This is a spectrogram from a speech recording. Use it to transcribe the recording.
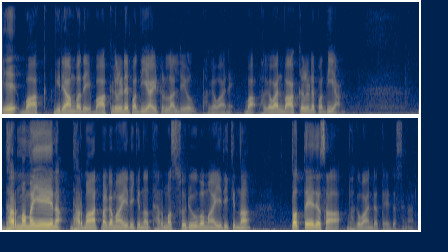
ഏ വാക്ക് ഗിരാമ്പതേ വാക്കുകളുടെ പതിയായിട്ടുള്ള അല്ലയോ ഭഗവാനെ? ഭഗവാൻ വാക്കുകളുടെ പതിയാണ്. ധർമ്മമയേന ധർമാത്മകമായിരിക്കുന്ന ധർമ്മസ്വരൂപമായിരിക്കുന്ന ത്വത്തേജസ ഭഗവാന്റെ തേജസ്സിനാൽ.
